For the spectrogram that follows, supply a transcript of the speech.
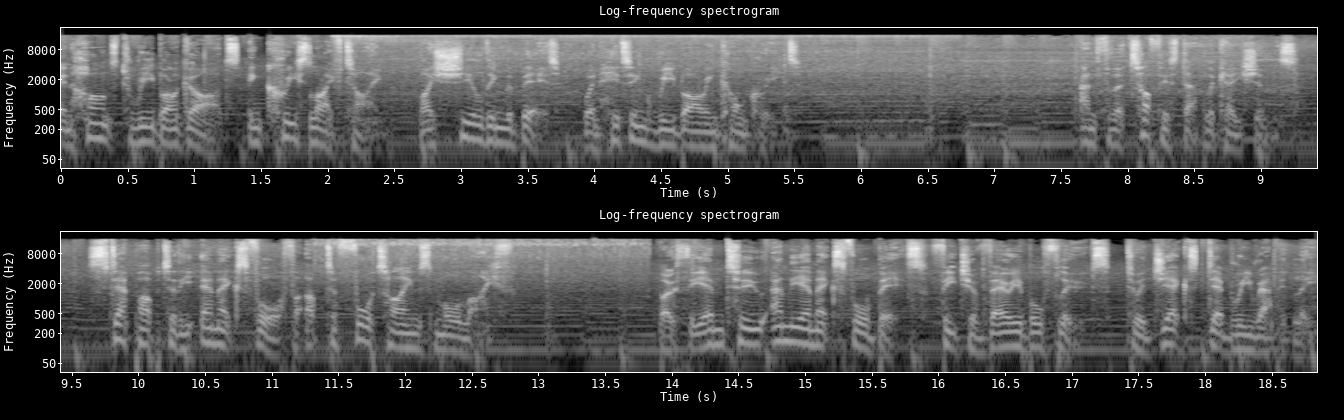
Enhanced rebar guards increase lifetime by shielding the bit when hitting rebar in concrete. And for the toughest applications, step up to the MX4 for up to four times more life. Both the M2 and the MX4 bits feature variable flutes to eject debris rapidly.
